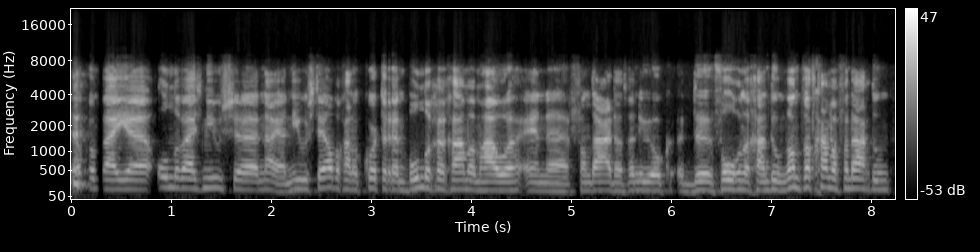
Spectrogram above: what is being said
welkom bij eh, Onderwijsnieuws. eh nou ja, nieuwe stijl. We gaan ook korter en bondiger gaan we hem houden. En eh, vandaar dat we nu ook de volgende gaan doen. Want wat gaan we vandaag doen?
